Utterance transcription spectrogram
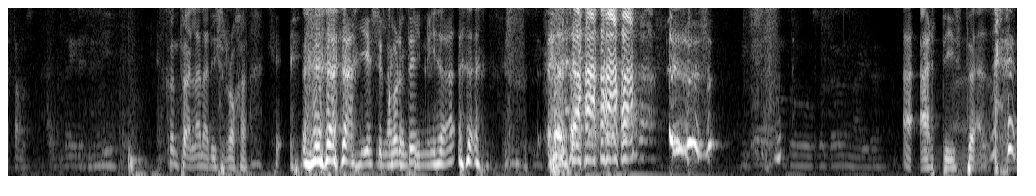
Estamos. Regrese así. Con toda la nariz roja. y ese La corte... continuidad. Artistas.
